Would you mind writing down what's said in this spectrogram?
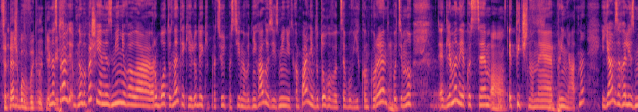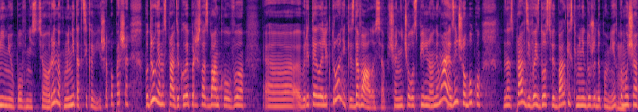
Це теж був виклик якийсь. Насправді, ну, по-перше, я не змінювала роботу. Знаєте, які люди, які працюють постійно в одній галузі змінюють компанії. До того це був їх конкурент. Потім ну е, для мене якось це Ага. етично неприйнятно. І я взагалі змінюю повністю ринок. Мені так цікавіше. По-перше, по-друге, насправді, коли я перейшла з банку в, е, рітейл електроніки, здавалося б, що нічого спільного немає. З іншого боку, насправді весь досвід банківський мені дуже допоміг, тому що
